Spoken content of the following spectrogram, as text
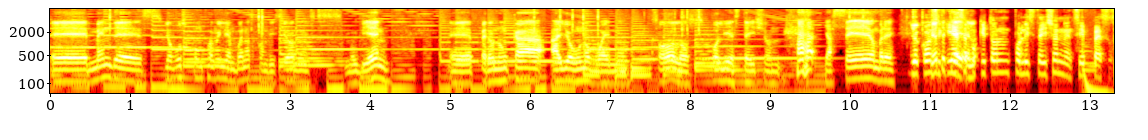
Eh, Méndez, yo busco un familia en buenas condiciones. Muy bien. Eh, pero nunca hallo uno bueno. Solo los Polystation. ya sé, hombre. Yo conseguí hace poquito un Polystation en 100 pesos.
